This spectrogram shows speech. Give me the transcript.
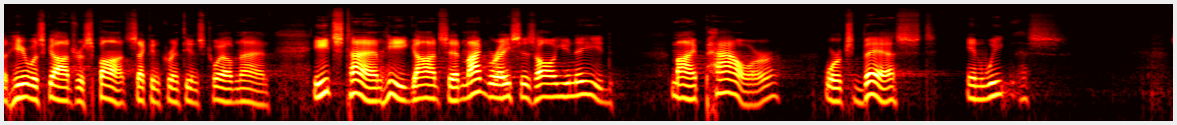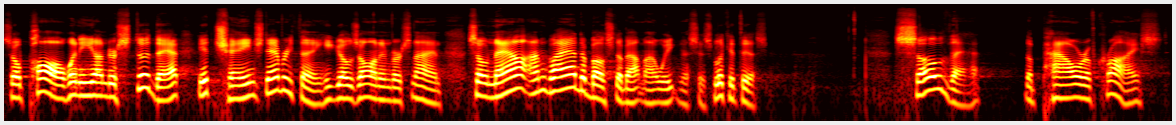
But here was God's response 2 Corinthians 12 9. Each time he, God, said, My grace is all you need. My power works best in weakness. So, Paul, when he understood that, it changed everything. He goes on in verse 9. So now I'm glad to boast about my weaknesses. Look at this. So that the power of Christ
